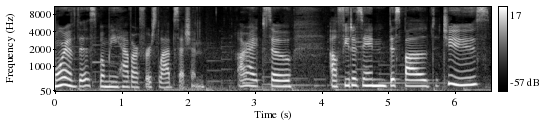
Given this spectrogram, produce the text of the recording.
more of this when we have our first lab session. All right, so auf Wiedersehen, bis bald, tschüss.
